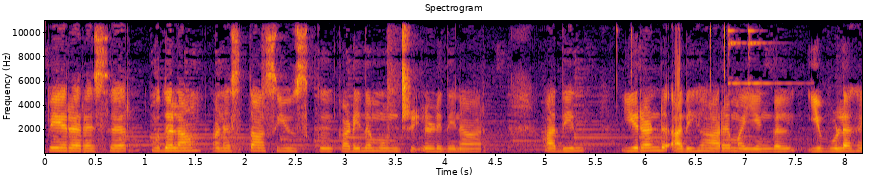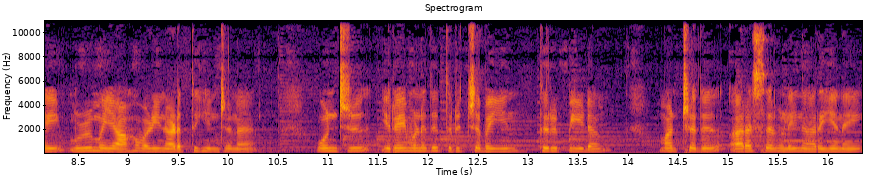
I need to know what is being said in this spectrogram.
பேரரசர் முதலாம் அனஸ்தாசியுஸ்க்கு கடிதம் ஒன்று எழுதினார். அதில் இரண்டு அதிகார மையங்கள் இவ்வுலகை முழுமையாக வழிநடத்துகின்றன ஒன்று இறைவனது திருச்சபையின் திருப்பீடம் மற்றது அரசர்களின் அரியணை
